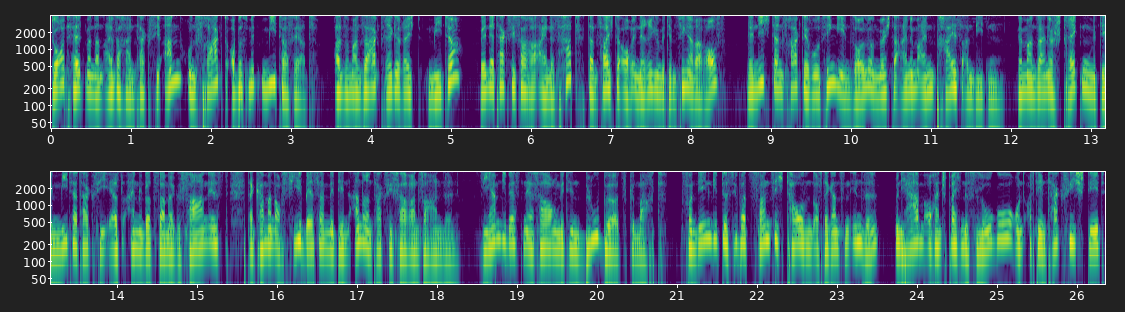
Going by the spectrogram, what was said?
Dort hält man dann einfach ein Taxi an und fragt, ob es mit Mieter fährt. Also man sagt regelrecht Mieter. Wenn der Taxifahrer eines hat, dann zeigt er auch in der Regel mit dem Finger darauf. Wenn nicht, dann fragt er, wo es hingehen soll und möchte einem einen Preis anbieten. Wenn man seine Strecken mit dem Mietertaxi erst ein oder zweimal gefahren ist, dann kann man auch viel besser mit den anderen Taxifahrern verhandeln. Wir haben die besten Erfahrungen mit den Bluebirds gemacht. Von denen gibt es über 20.000 auf der ganzen Insel und die haben auch entsprechendes Logo und auf den Taxis steht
